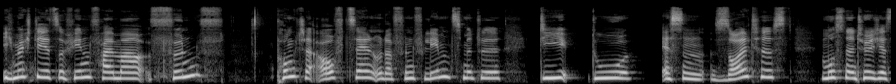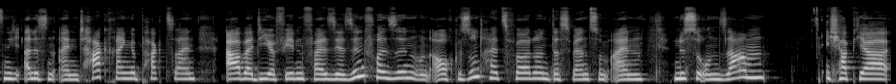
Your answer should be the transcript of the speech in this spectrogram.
Ich möchte jetzt auf jeden Fall mal fünf Punkte aufzählen oder fünf Lebensmittel, die du essen solltest. Muss natürlich jetzt nicht alles in einen Tag reingepackt sein, aber die auf jeden Fall sehr sinnvoll sind und auch gesundheitsfördernd. Das wären zum einen Nüsse und Samen. Ich habe ja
